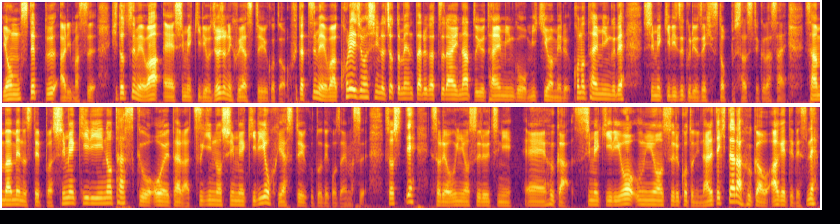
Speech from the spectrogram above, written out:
4ステップあります。1つ目は、えー、締め切りを徐々に増やすということ。2つ目はこれ以上はしんどちょっとメンタルが辛いなというタイミングを見極める。このタイミングングで締め切り作りをぜひストップさせてください。3番目のステップは締め切りのタスクを終えたら次の締め切りを増やすということでございます。そして、それを運用するうちに、えー、負荷、締め切りを運用することに慣れてきたら負荷を上げてですね、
